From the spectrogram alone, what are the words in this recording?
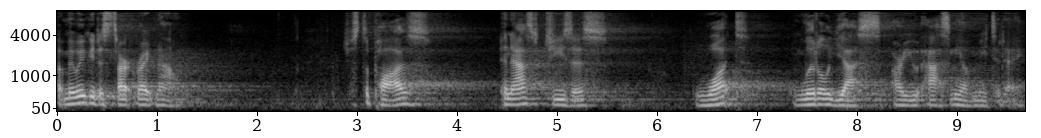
But maybe we could just start right now. Just to pause and ask Jesus, what little yes are you asking of me today?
